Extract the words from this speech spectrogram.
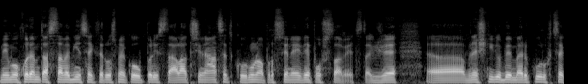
Mimochodem ta stavebnice, kterou jsme koupili, stála 1300 korun a prostě nejde postavit. Takže v dnešní době Merkur chce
